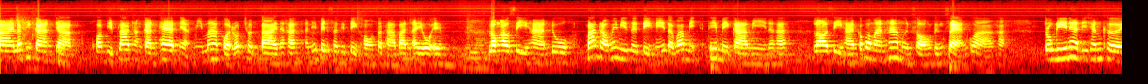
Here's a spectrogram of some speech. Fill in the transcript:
ตายและพิการจากความผิดพลาดทางการแพทย์เนี่ยมีมากกว่ารถชนตายนะคะ อันนี้เป็นสถิติของสถาบัน IOM ลองเอาสี่หารดู บ้านเราไม่มีสถิตินี้แต่ว่าที่อเมริกามีนะคะเราเอาสี่หารก็ประมาณห้าหมื่นสองถึงแสนกว่าค่ะ ตรงนี้เนี่ยดิฉันเคย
